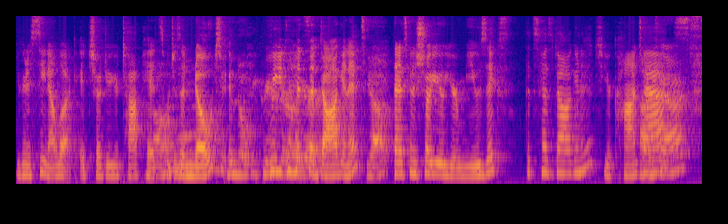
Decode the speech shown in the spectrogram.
you're going to see now, look, it showed you your top hits, which is a Oh, note. The note we created Read, it earlier. said dog in it. Yeah. Then it's going to show you your music that has dog in it, your contacts. Contacts.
